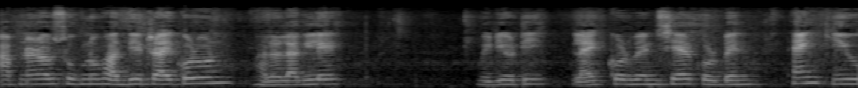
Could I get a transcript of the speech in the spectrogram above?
আপনারাও শুকনো ভাত দিয়ে ট্রাই করুন। ভালো লাগলে ভিডিওটি লাইক করবেন শেয়ার করবেন। থ্যাংক ইউ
